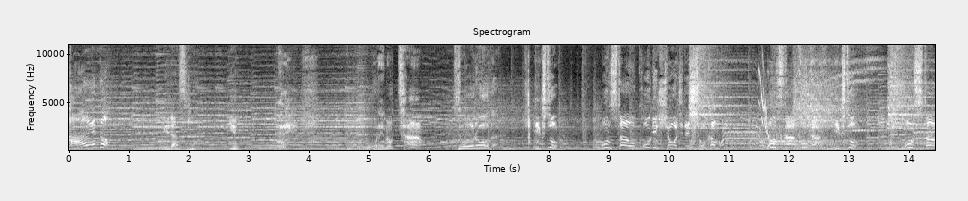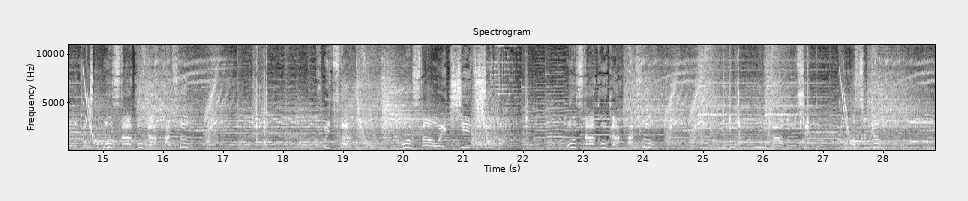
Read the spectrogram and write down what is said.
ターンエンド油断するなユーマ俺のターンゾローだ行くぞモンスターを攻撃表示で召喚モンスター効果行くぞ。モンスターを特モンスター効果発動こいつだモンスターをエキシーズ召喚モンスター効果発動。カードをセット。この瞬間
